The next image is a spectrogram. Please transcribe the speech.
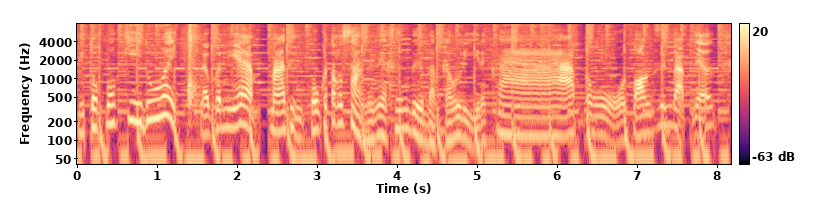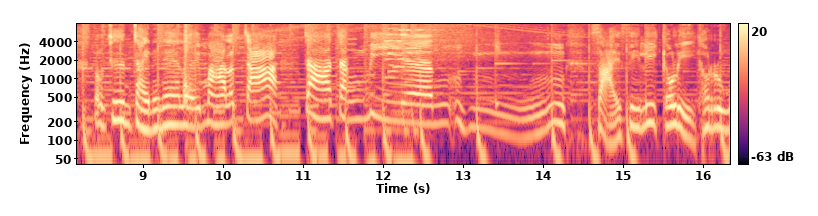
มีโต๊กโบกกีด้วย แล้วก็เนี่ยมาถึงปุ๊บก็ต้องสั่งเลยเนี่ยเครื่องดื่มแบบเกาหลีนะครับ โอ้โหฟองขึ้นแบบเนี้ย ต้องชื่นใจแน่ๆเลยมาแล้วจ้าจ้าจังเมียนสายซีรีส์เกาหลีเขารู้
